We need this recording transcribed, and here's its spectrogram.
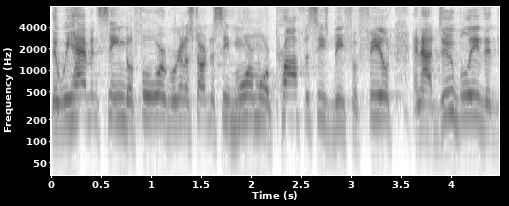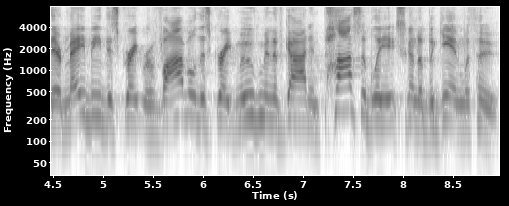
that we haven't seen before. We're going to start to see more and more prophecies be fulfilled. And I do believe that there may be this great revival, this great movement of God, and possibly it's going to begin with who?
